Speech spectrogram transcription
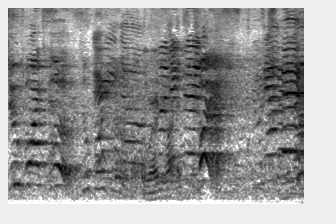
Two points blue. Two There points you blue. go. Word Come on, life. Nathon. Fight! Go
